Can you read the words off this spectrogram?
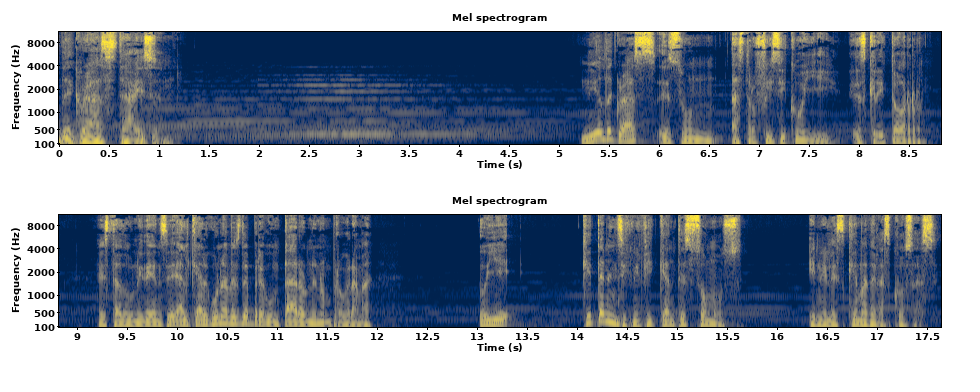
deGrasse Tyson. Neil deGrasse es un astrofísico y escritor estadounidense al que alguna vez le preguntaron en un programa, oye, ¿qué tan insignificantes somos en el esquema de las cosas?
